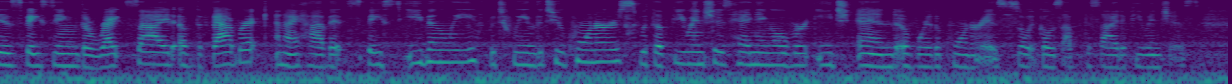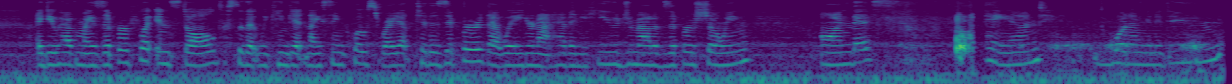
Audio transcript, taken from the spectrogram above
is facing the right side of the fabric and I have it spaced evenly between the two corners with a few inches hanging over each end of where the corner is so it goes up the side a few inches. I do have my zipper foot installed so that we can get nice and close right up to the zipper. That way you're not having a huge amount of zipper showing on this. And what I'm gonna do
